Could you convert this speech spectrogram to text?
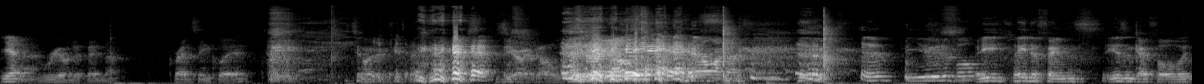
Yeah. Real defender. Brad Sinclair. 250. Zero goals. Beautiful. He, he defends. He doesn't go forward.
